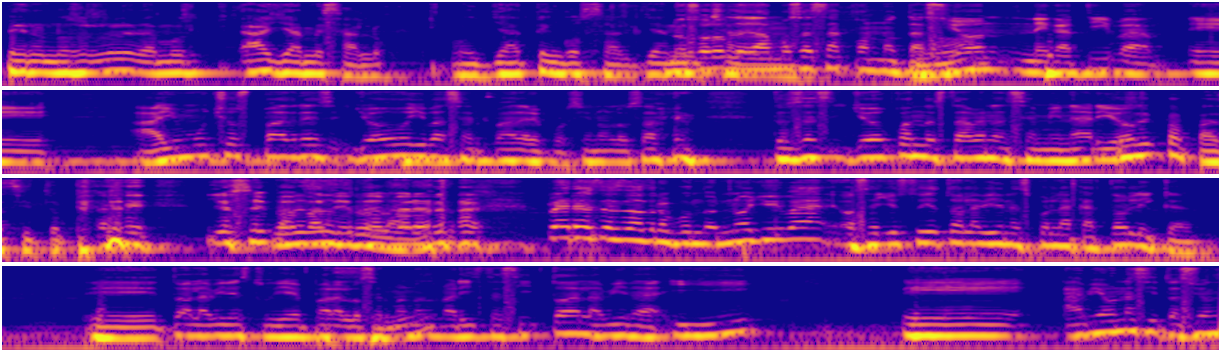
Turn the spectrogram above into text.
Pero nosotros le damos, ah, ya me salo, o ya tengo sal, ya me Nosotros le damos esa connotación negativa. Eh, hay muchos padres, yo iba a ser padre por si no lo saben. Entonces yo cuando estaba en el seminario... Yo soy papacito. yo soy papacito, pero, no, pero ese es otro punto. No, yo iba, o sea, yo estudié toda la vida en escuela católica. Eh, toda la vida estudié para los hermanos maristas, sí, toda la vida. Y eh, había una situación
